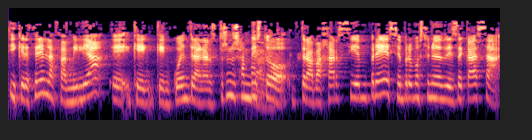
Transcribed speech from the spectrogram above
y crecen en la familia eh, que, encuentran. A nosotros nos han visto trabajar siempre, siempre hemos tenido desde casa,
